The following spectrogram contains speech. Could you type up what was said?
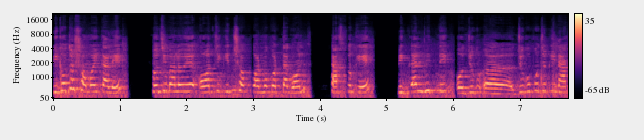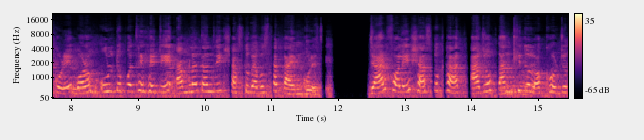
বিগত সময়কালে সচিবালয়ে অচিকিৎসক কর্মকর্তাগণ স্বাস্থ্যকে বিজ্ঞান ভিত্তিক ও যুগোপযোগী না করে বরং উল্টো পথে হেঁটে আমলাতান্ত্রিক স্বাস্থ্য ব্যবস্থা কায়েম করেছে, যার ফলে স্বাস্থ্য খাত আজও কাঙ্ক্ষিত লক্ষ্য অর্জন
